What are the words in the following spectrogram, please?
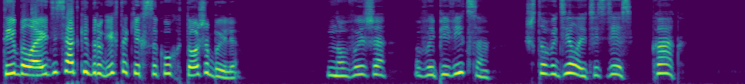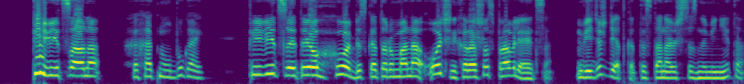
Ты была, и десятки других таких сыкух тоже были». «Но вы же... вы певица. Что вы делаете здесь? Как?» «Певица она!» — хохотнул Бугай. «Певица — это ее хобби, с которым она очень хорошо справляется. Видишь, детка, ты становишься знаменита».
